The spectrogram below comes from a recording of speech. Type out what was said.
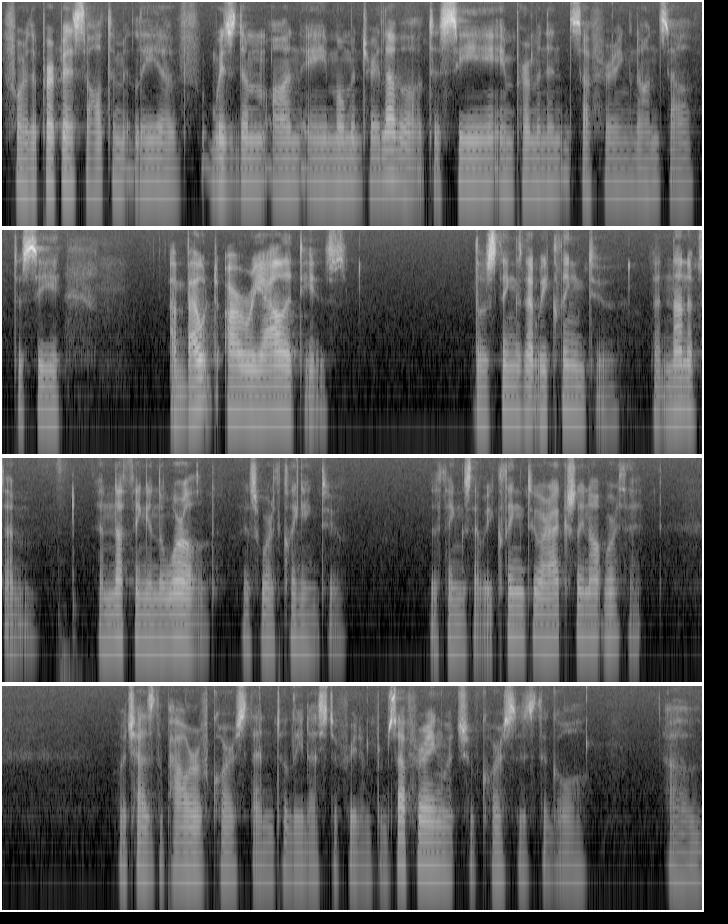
For the purpose, ultimately, of wisdom on a momentary level, to see impermanent suffering, non-self, to see about our realities, those things that we cling to, that none of them and nothing in the world is worth clinging to the things that we cling to are actually not worth it. Which has the power, of course, then to lead us to freedom from suffering, which, of course, is the goal of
